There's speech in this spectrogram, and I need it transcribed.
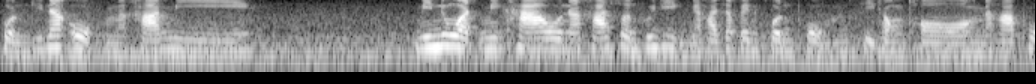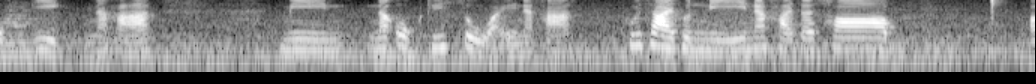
ขนที่หน้าอกนะคะ มีมีหนวดมีเครานะคะ ส่วนผู้หญิงนะคะจะเป็นคนผมสีทองทองนะคะ ผมหยิกนะคะ มีหน้าอกที่สวยนะคะ ผู้ชายคนนี้นะคะจะชอบอ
